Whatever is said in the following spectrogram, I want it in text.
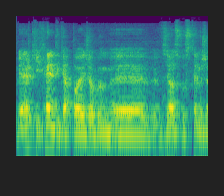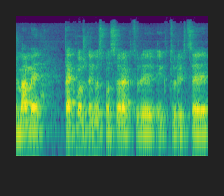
wielki handicap powiedziałbym w związku z tym, że mamy tak możnego sponsora, który, który chce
